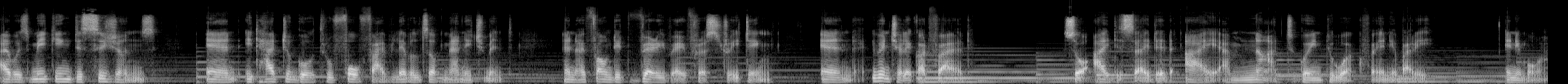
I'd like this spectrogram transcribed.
i was making decisions and it had to go through four five levels of management and i found it very very frustrating and eventually got fired So I decided I am not going to work for anybody anymore.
